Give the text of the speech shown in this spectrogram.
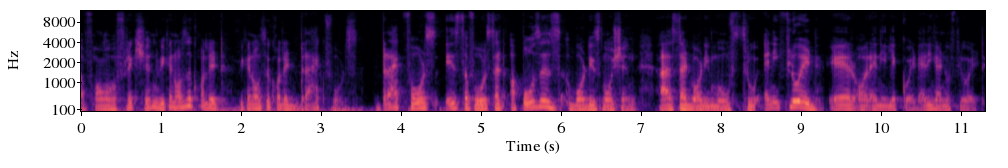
a form of friction. We can also call it, we can also call it drag force. Drag force is the force that opposes a body's motion as that body moves through any fluid, air or any liquid, any kind of fluid.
